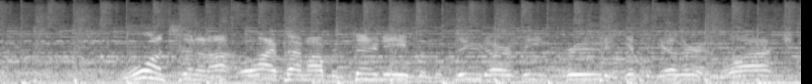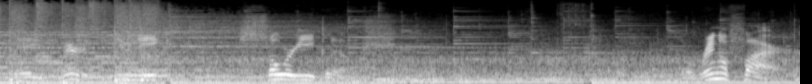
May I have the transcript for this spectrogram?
once in a lifetime opportunity for the Dude RV crew to get together and watch very unique solar eclipse. The ring of fire.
